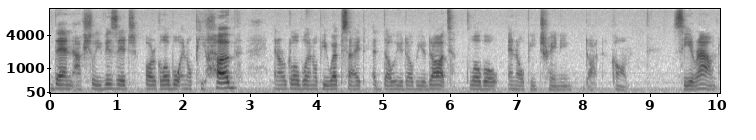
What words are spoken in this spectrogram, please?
then actually visit our Global NLP Hub and our Global NLP website at www.globalnlptraining.com. See you around.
